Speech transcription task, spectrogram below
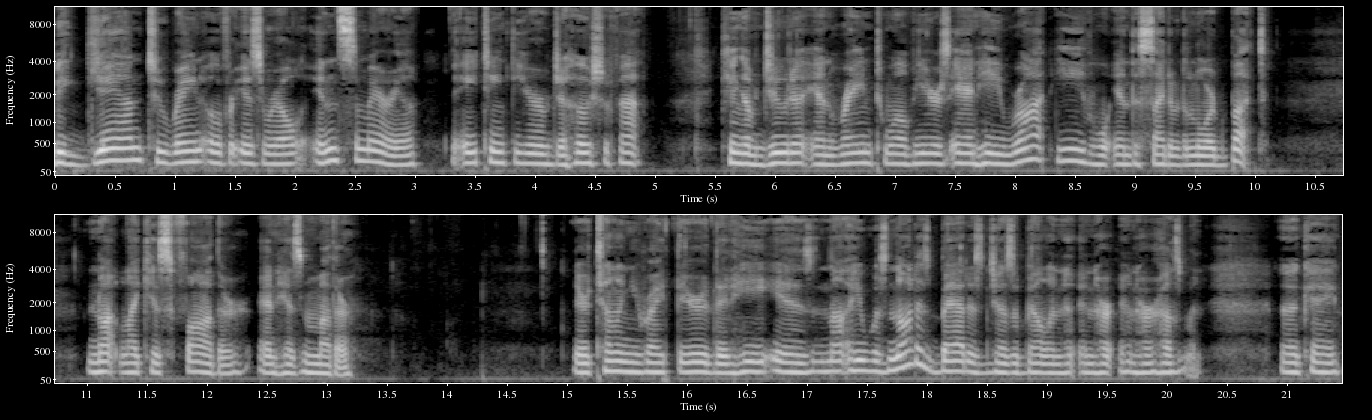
began to reign over Israel in Samaria the 18th year of Jehoshaphat, king of Judah, and reigned 12 years. And he wrought evil in the sight of the Lord, but not like his father and his mother. They're telling you right there that he is not he was not as bad as Jezebel and, and her and her husband. Okay.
